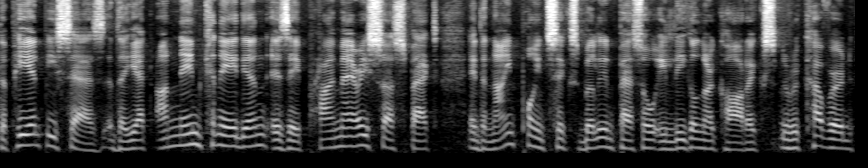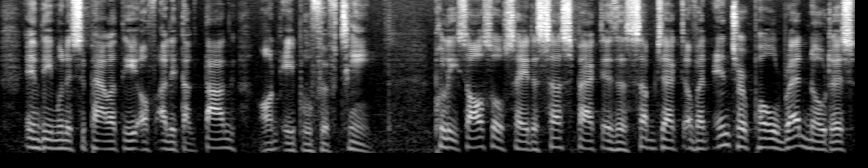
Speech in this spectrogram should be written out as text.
The PNP says the yet unnamed Canadian is a primary suspect in the 9.6 billion peso illegal narcotics recovered in the municipality of Alitagtag on April 15. Police also say the suspect is the subject of an Interpol red notice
